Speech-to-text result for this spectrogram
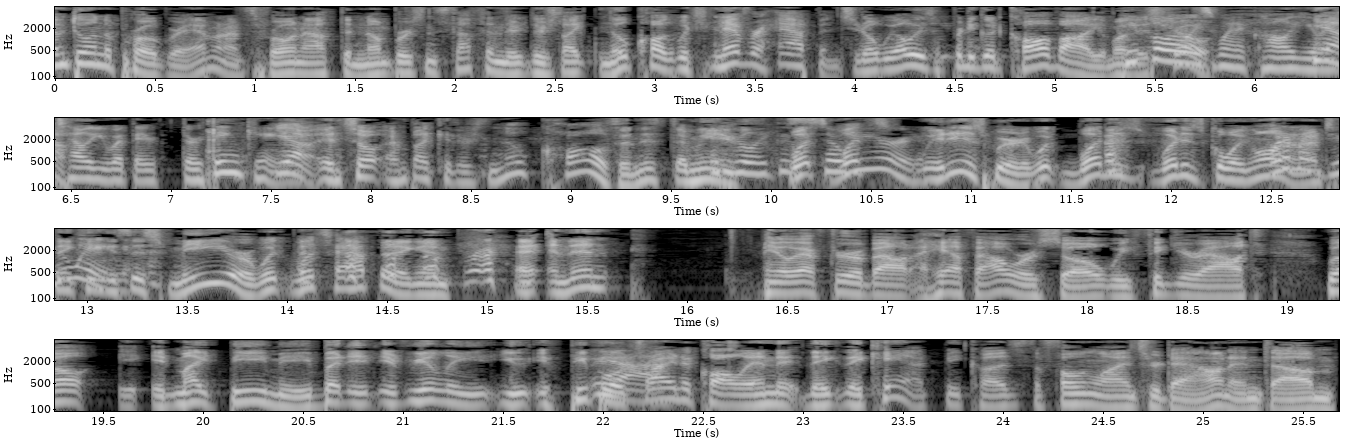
I'm doing the program and I'm throwing out the numbers and stuff, and there, there's like no calls, which never happens. You know, we always have pretty good call volume on People this show. always want to call you Yeah. and tell you what they're, they're thinking. Yeah, and so I'm like, there's no calls, and this. I mean, You're like, this what, is so weird. It is weird. What what is what is going on? What am and I I'm thinking, is this me or what, what's happening? And, Right. and and then. You know, after about a half hour or so, we figure out, well, it, it might be me, but it, it really, you, if people Yeah. are trying to call in, they, they, can't because the phone lines are down. And, um,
